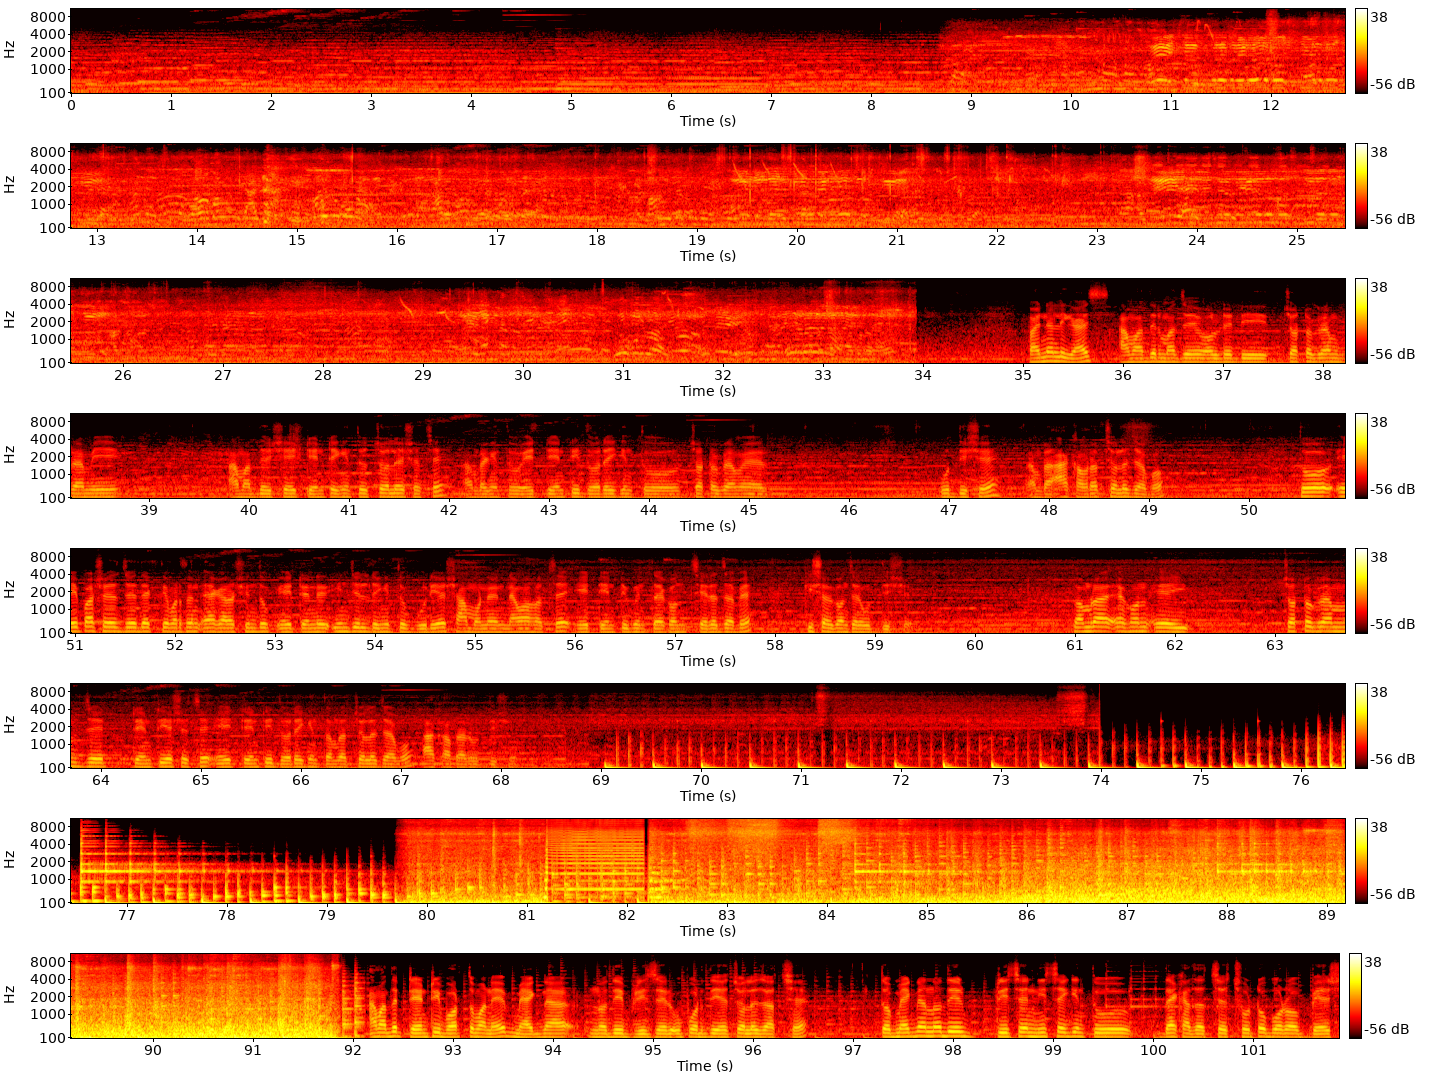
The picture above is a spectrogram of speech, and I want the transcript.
ফাইনালি গাইস আমাদের মাঝে অলরেডি চট্টগ্রাম গ্রামে আমাদের সেই ট্রেনটি কিন্তু চলে এসেছে। আমরা কিন্তু এই ট্রেনটি ধরেই কিন্তু চট্টগ্রামের উদ্দেশ্যে আমরা আখাউড়া চলে যাব। তো এই পাশে যে দেখতে পাচ্ছেন এগারো সিন্ধুক, এই ট্রেনের ইঞ্জিনটি কিন্তু ঘুরিয়ে সামনে নেওয়া হচ্ছে। এই ট্রেনটি কিন্তু এখন ছেড়ে যাবে কিশোরগঞ্জের উদ্দেশ্যে। তো আমরা এখন এই চট্টগ্রাম যে ট্রেনটি এসেছে। এই ট্রেনটি ধরে কিন্তু আমরা চলে যাব আখাউড়ার উদ্দেশ্যে। আমাদের ট্রেনটি বর্তমানে মেঘনা নদী ব্রিজের উপর দিয়ে চলে যাচ্ছে। তো মেঘনা নদীর ব্রিজের নিচে কিন্তু দেখা যাচ্ছে ছোট, বড় বেশ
